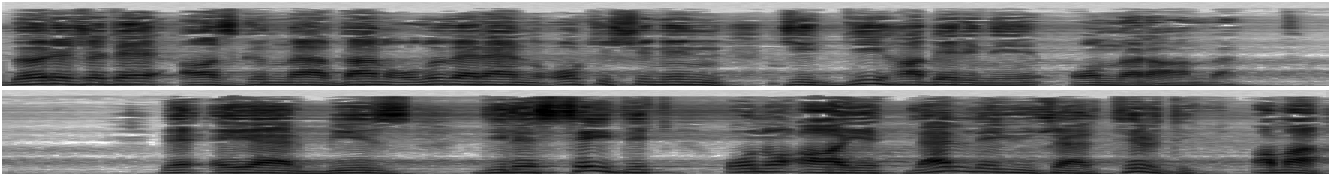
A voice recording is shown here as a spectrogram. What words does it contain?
böylece de azgınlardan oluveren o kişinin ciddi haberini onlara anlat. Ve eğer biz dileseydik onu ayetlerle yüceltirdik. Ama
